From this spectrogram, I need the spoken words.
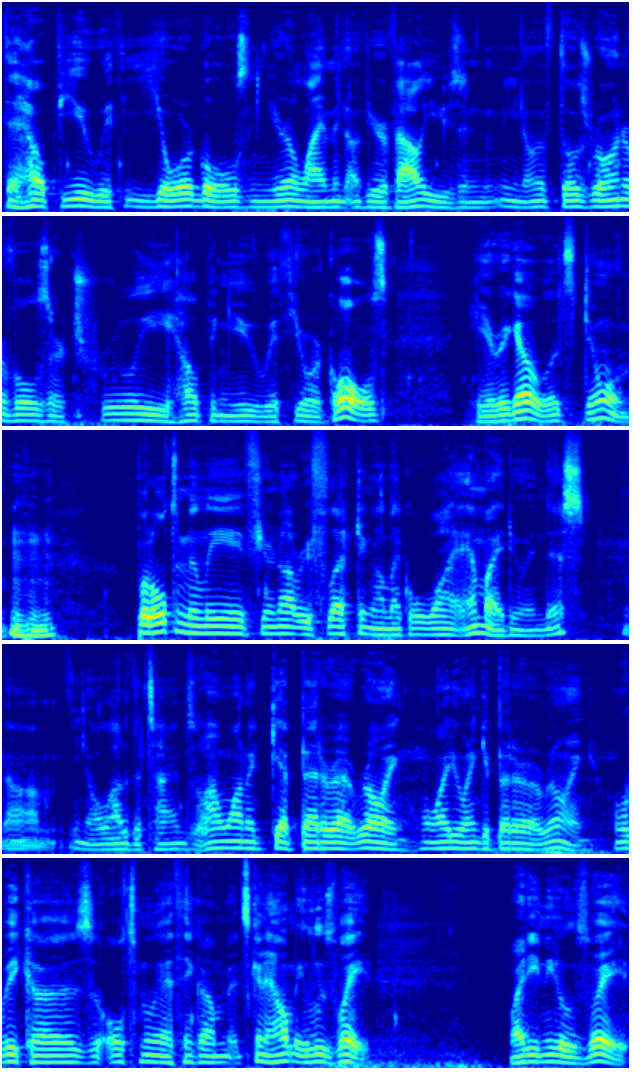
to help you with your goals and your alignment of your values? And you know, if those row intervals are truly helping you with your goals, here we go. Let's do them. But ultimately, if you're not reflecting on like, well, why am I doing this? Um, you know, a lot of the times, oh, I want to get better at rowing. Why do you want to get better at rowing? Well, because ultimately, I think um, it's going to help me lose weight. Why do you need to lose weight?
